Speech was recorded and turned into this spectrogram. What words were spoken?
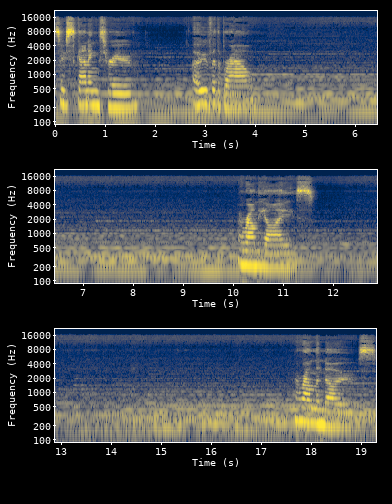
So, scanning through over the brow. Around the eyes. Around the nose.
